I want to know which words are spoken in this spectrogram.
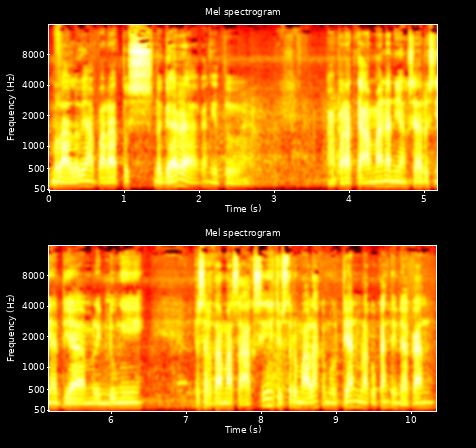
melalui aparatus negara kan gitu aparat keamanan yang seharusnya dia melindungi peserta masa aksi justru malah kemudian melakukan tindakan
